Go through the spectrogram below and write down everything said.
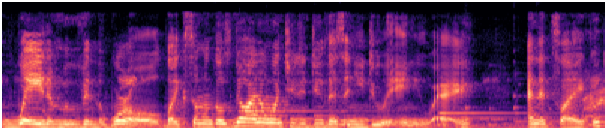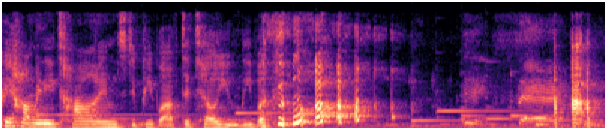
way to move in the world. Like someone goes, "No, I don't want you to do this," and you do it anyway. And it's like, right. okay, how many times do people have to tell you leave us alone? exactly.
